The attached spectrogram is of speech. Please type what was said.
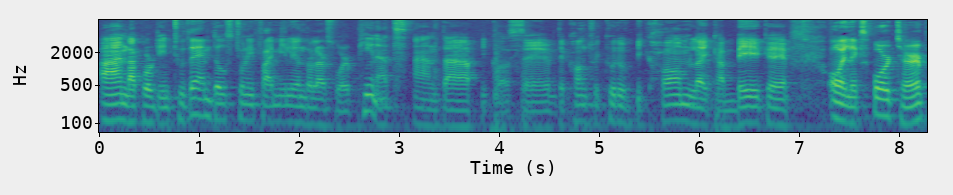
And according to them, those $25 million were peanuts, and uh, because uh, the country could have become like a big uh, oil exporter.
